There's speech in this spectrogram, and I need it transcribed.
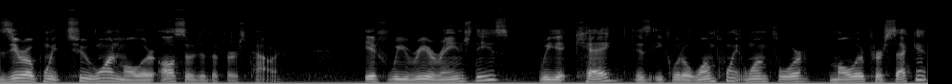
0.21 molar, also to the first power. If we rearrange these, we get K is equal to 1.14 molar per second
